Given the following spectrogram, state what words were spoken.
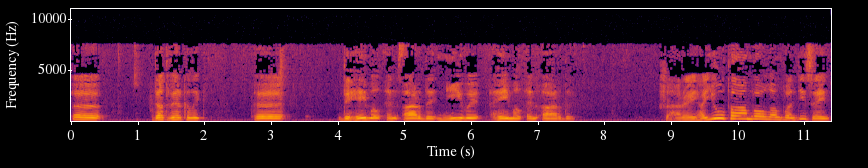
uh, daadwerkelijk uh, de hemel en aarde, nieuwe hemel en aarde. Shaharei Hayupa Ambolam, want die zijn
